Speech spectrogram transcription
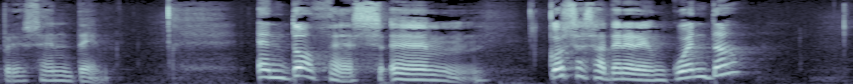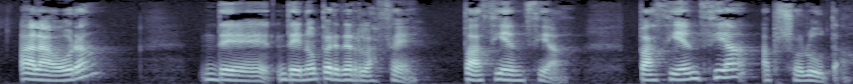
presente. Entonces, em, cosas a tener en cuenta a la hora de, no perder la fe. Paciencia, paciencia absoluta.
